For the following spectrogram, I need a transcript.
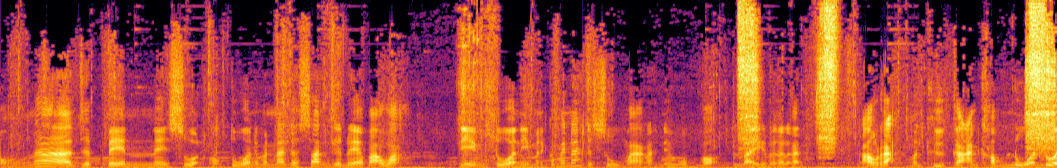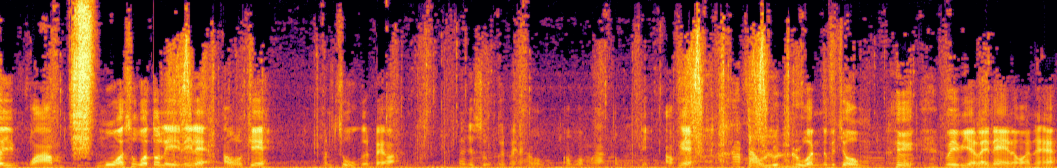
งน่าจะเป็นในส่วนของตัวนี้มันน่าจะสั้นเกินไปหรือเปล่าวะเกมตัวนี้มันก็ไม่น่าจะสูงมากนะ เดี๋ยวผมขอไล่ขึ้นมากันแล้วกัน เอาละมันคือการคำนวณด้วยความมั่วซั่วตัวเลนี่แหละ เอาโอเค มันสูงเกินไปวะน่าจะสูงเกินไปนะครับผมเอาประมาณตรงนี้โอเคคาดเดาล้วนท่านผู้ชม ไม่มีอะไรแน่นอนนะฮะ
